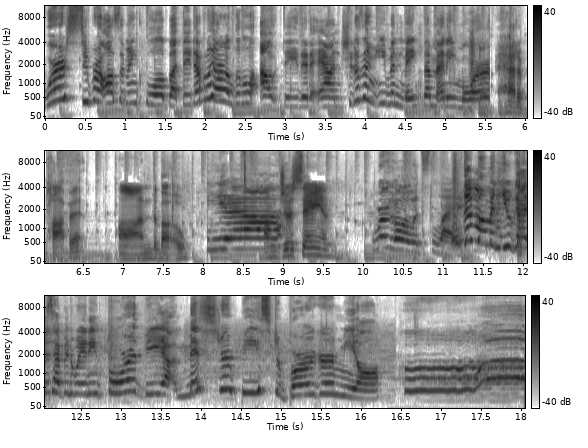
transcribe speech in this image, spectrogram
were super awesome and cool, but they definitely are a little outdated, and she doesn't even make them anymore. I had to pop it on the bow. Yeah. I'm just saying. We're going with Slay. The moment you guys have been waiting for, the Mr. Beast burger meal.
